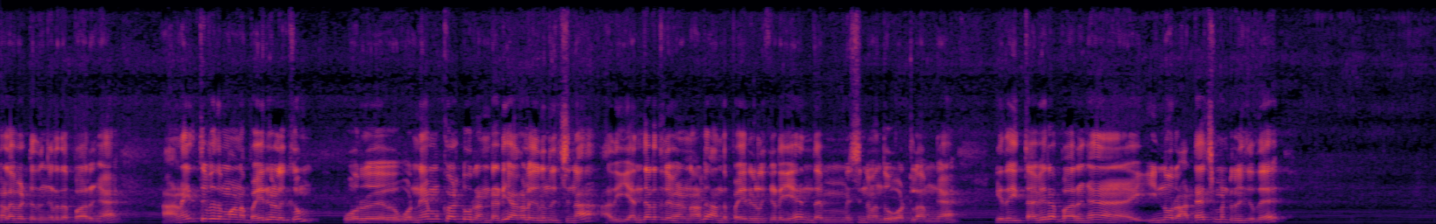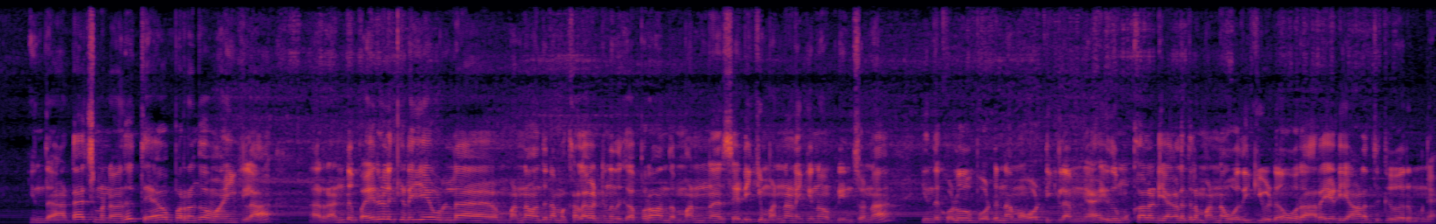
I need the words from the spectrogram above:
களை வெட்டுதுங்கிறத பாருங்கள் அனைத்து விதமான பயிர்களுக்கும் ஒரு ஒன்றே முக்கால் டு ரெண்டு அடி அகலம் இருந்துச்சுன்னா அது எந்த இடத்துல வேணாலும் அந்த பயிர்களுக்கு இடையே இந்த மிஷினை வந்து ஓட்டலாமுங்க. இதை தவிர பாருங்கள் இன்னொரு அட்டாச்மெண்ட் இருக்குது. இந்த அட்டாச்மெண்ட்டை வந்து தேவைப்படுறவங்க வாங்கிக்கலாம். ரெண்டு பயிர்களுக்கு இடையே உள்ள மண்ணை வந்து நம்ம களை வெட்டினதுக்கப்புறம் அந்த மண்ணை செடிக்கு மண் அணைக்கணும் அப்படின்னு சொன்னால் இந்த கொழுவு போட்டு நம்ம ஓட்டிக்கலாமுங்க. இது முக்கால் அடி அகலத்தில் மண்ணை ஒதுக்கி விடும். ஒரு அரை அடி ஆழத்துக்கு வருமுங்க.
